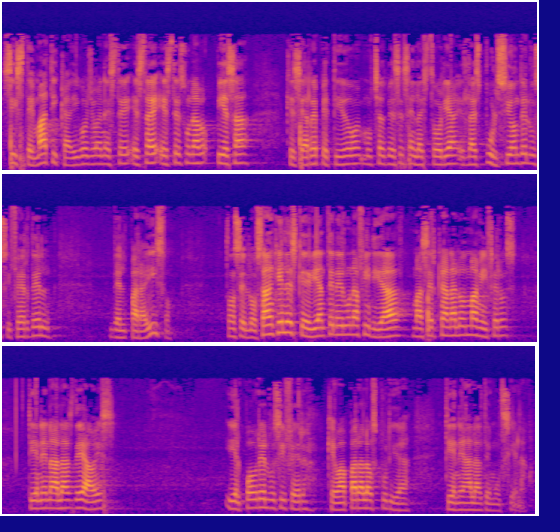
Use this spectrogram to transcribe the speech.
sistemática, digo yo, en este, esta, esta es una pieza que se ha repetido muchas veces en la historia, es la expulsión de Lucifer del, del paraíso. Entonces, los ángeles que debían tener una afinidad más cercana a los mamíferos, tienen alas de aves, y el pobre Lucifer, que va para la oscuridad, tiene alas de murciélago.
